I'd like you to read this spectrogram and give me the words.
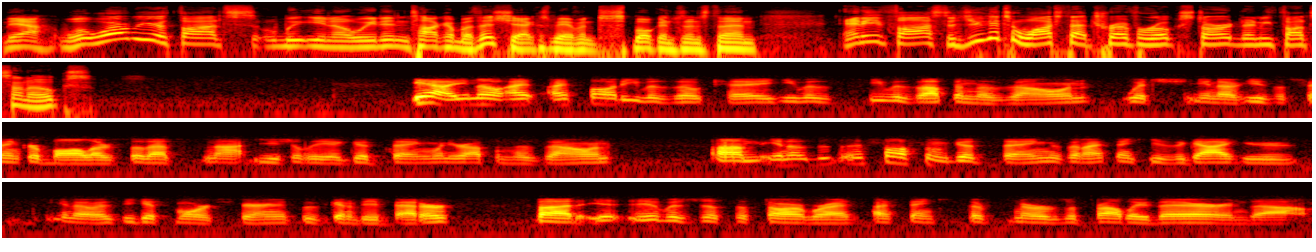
Yeah. Well, what were your thoughts? We, you know, we didn't talk about this yet because we haven't spoken since then. Any thoughts? Did you get to watch that Trevor Oaks start? Any thoughts on Oaks? Yeah, you know, I, I thought he was okay. He was he was up in the zone, which you know he's a sinker baller, so that's not usually a good thing when you're up in the zone. Um, you know, I saw some good things, and I think he's a guy who, you know, as he gets more experience, is going to be better. But it, it was just a start where I, I think the nerves are probably there, and um,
